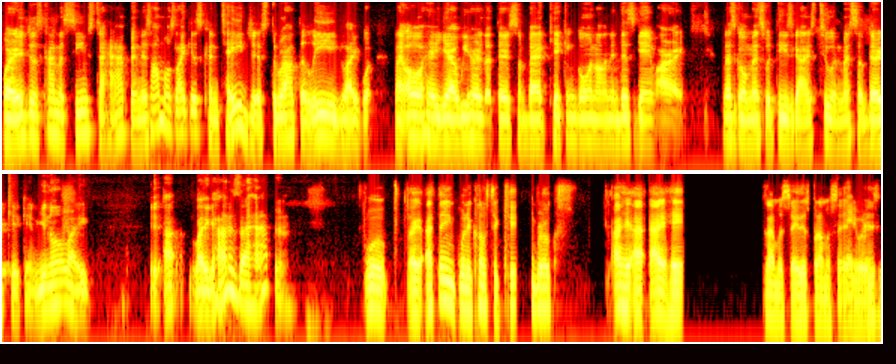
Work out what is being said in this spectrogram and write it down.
where it just kind of seems to happen. It's almost like it's contagious throughout the league. Like what, like oh hey yeah, we heard that there's some bad kicking going on in this game. All right, let's go mess with these guys too and mess up their kicking. You know, like, it, I, like how does that happen? Well, I, I think when it comes to kicking, Brooks, I, I I hate that I'm gonna say this, but I'm gonna say anyways.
